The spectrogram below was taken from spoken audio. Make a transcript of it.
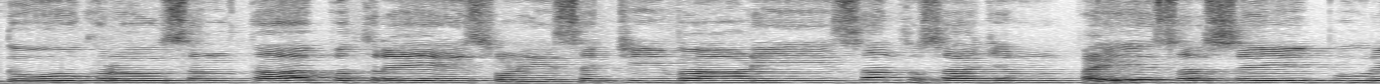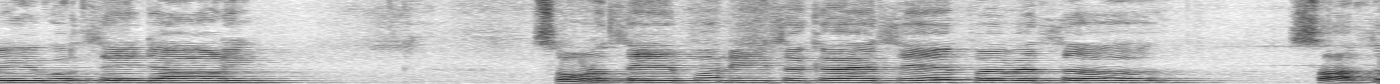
ਦੁਖ ਰੋ ਸੰਤਾਪ ਉਤਰੇ, ਸੁਣੀ ਸੱਚੀ ਬਾਣੀ, ਸੰਤ ਸਾਜਨ ਭਏ ਸਰਸੇ ਪੂਰੇ ਗੁਰ ਤੇ ਜਾਣੀ। ਸੁਣ ਤੇ ਪੁਨੀਤ ਕਹਿ ਤੇ ਪਵਿੱਤ ਸਤ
